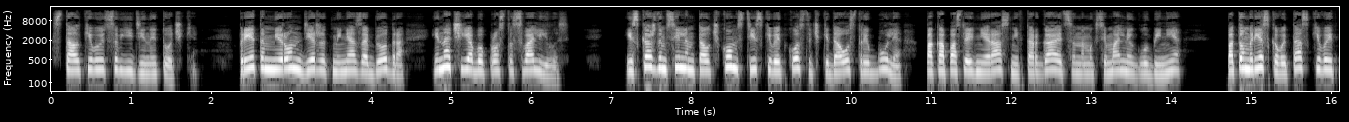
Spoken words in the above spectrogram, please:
сталкиваются в единой точке. При этом Мирон держит меня за бедра, иначе я бы просто свалилась и с каждым сильным толчком стискивает косточки до острой боли, пока последний раз не вторгается на максимальной глубине, потом резко вытаскивает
